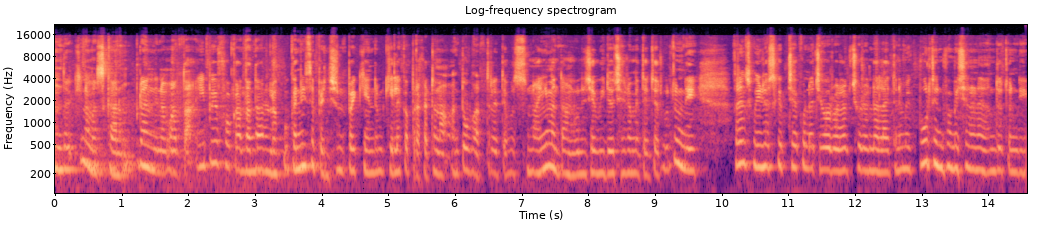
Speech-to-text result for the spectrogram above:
అందరికీ నమస్కారం. ఇప్పుడు అందిన వార్త ఈపీఎఫ్ఓ ఖాతాదారులకు కనీస పెన్షన్పై కేంద్రం కీలక ప్రకటన అంటూ వార్తలు అయితే వస్తున్నాయి. మన దాని గురించి వీడియో చేయడం అయితే జరుగుతుంది. ఫ్రెండ్స్ వీడియో స్కిప్ చేయకుండా చివరి వరకు చూడండి. అలా అయితేనే మీకు పూర్తి ఇన్ఫర్మేషన్ అనేది అందుతుంది.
